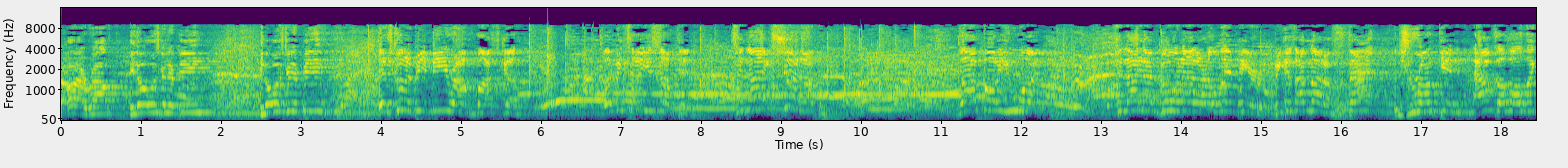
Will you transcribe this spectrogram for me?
All right, Ralph. You know what it's gonna be? You know what it's gonna be? It's gonna be me, Ralph Mosca. Something. Tonight, shut up. Laugh all you want. Tonight, I'm going out on a limb here because I'm not a fat, drunken, alcoholic,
